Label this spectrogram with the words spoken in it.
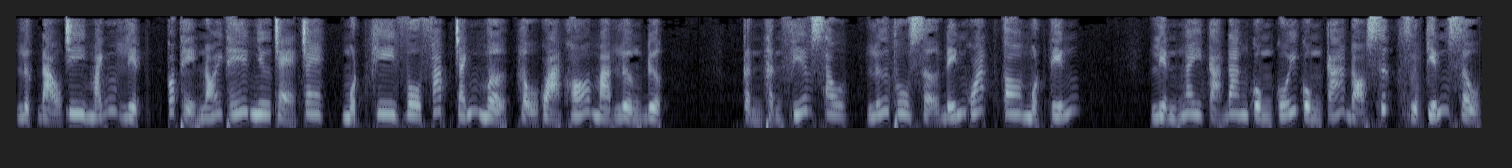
Lực đạo chi mãnh liệt, có thể nói thế như trẻ tre, một khi vô pháp tránh mở, hậu quả khó mà lường được. Cẩn thận phía sau, Lữ Thu sợ đến quát to một tiếng. Liền ngay cả đang cùng cuối cùng cá đỏ sức vừa kiến sầu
